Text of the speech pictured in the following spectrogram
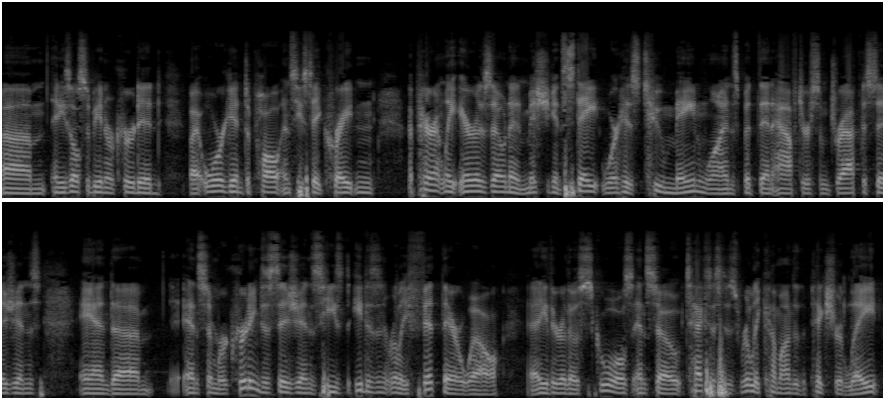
Um, and he's also being recruited by Oregon, DePaul, NC State, Creighton. Apparently, Arizona and Michigan State were his two main ones. But then, after some draft decisions and um, and some recruiting decisions, he's he doesn't really fit there well at either of those schools. And so, Texas has really come onto the picture late.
